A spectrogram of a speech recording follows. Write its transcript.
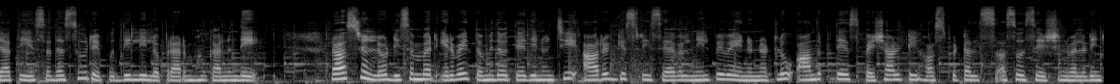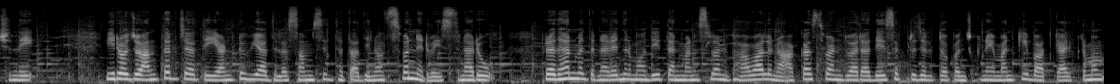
జాతీయ సదస్సు రేపు ఢిల్లీలో ప్రారంభం కానుంది. రాష్ట్రంలో డిసెంబర్ ఇరవై తొమ్మిదవ తేదీ నుంచి ఆరోగ్యశ్రీ సేవలు నిలిపివేయనున్నట్లు ఆంధ్రప్రదేశ్ స్పెషాలిటీ హాస్పిటల్స్ అసోసియేషన్ వెల్లడించింది. ఈరోజు అంతర్జాతీయ అంటువ్యాధుల సంసిద్దత దినోత్సవం నిర్వహిస్తున్నారు. ప్రధానమంత్రి నరేంద్ర మోదీ తన మనసులోని భావాలను ఆకాశవాణి ద్వారా దేశ ప్రజలతో పంచుకునే మన్ కీ బాత్ కార్యక్రమం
